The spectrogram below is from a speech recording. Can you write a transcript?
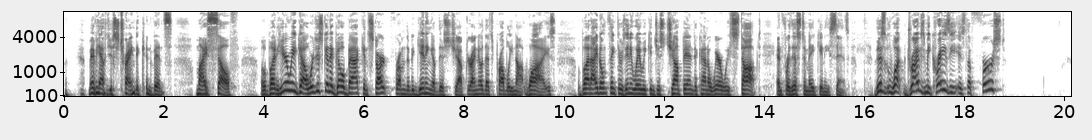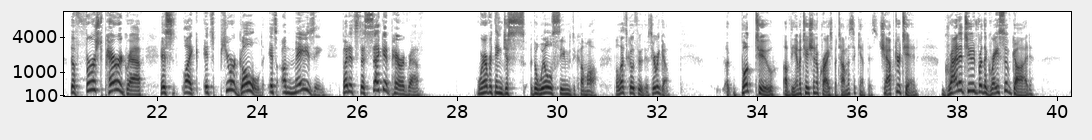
maybe I'm just trying to convince myself. But here we go. We're just going to go back and start from the beginning of this chapter. I know that's probably not wise but I don't think there's any way we can just jump into kind of where we stopped and for this to make any sense. This what drives me crazy is the first the first paragraph is like it's pure gold. It's amazing, but it's the second paragraph where everything just the wheels seem to come off. But let's go through this. Here we go. Uh, book 2 of The Imitation of Christ by Thomas à Kempis, chapter 10, Gratitude for the Grace of God,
